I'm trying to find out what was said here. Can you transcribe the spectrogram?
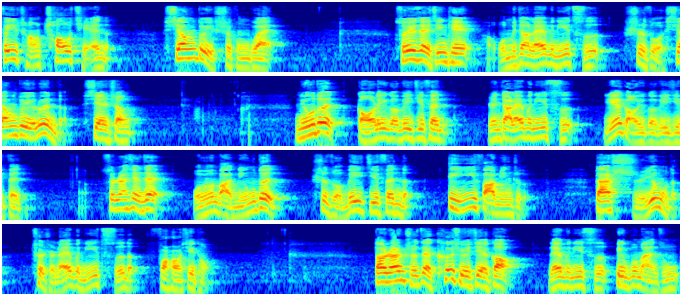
非常超前的相对时空观。所以在今天，我们将莱布尼茨视作相对论的先生。牛顿搞了一个微积分，人家莱布尼茨也搞一个微积分。虽然现在我们把牛顿视作微积分的第一发明者，但使用的却是莱布尼茨的符号系统。当然，只在科学界杠，莱布尼茨并不满足，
